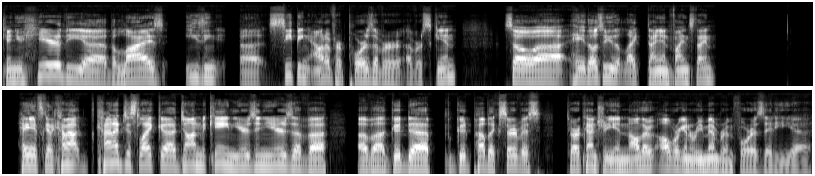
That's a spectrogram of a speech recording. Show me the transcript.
can you hear the uh, the lies easing uh, seeping out of her pores of her of her skin? So uh, hey, those of you that like Dianne Feinstein, hey, it's gonna come out kind of just like uh, John McCain, years and years of uh, of uh, good uh, good public service to our country, and all all we're gonna remember him for is that he uh,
